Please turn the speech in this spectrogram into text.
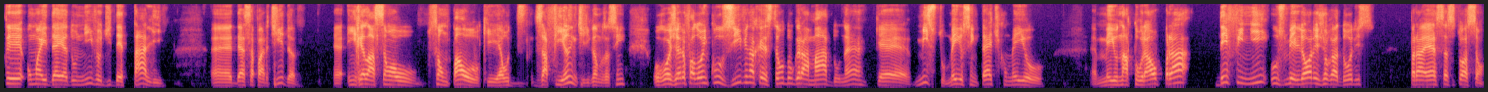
ter uma ideia do nível de detalhe é, dessa partida, é, em relação ao São Paulo, que é o desafiante, digamos assim, o Rogério falou inclusive na questão do gramado, né, que é misto, meio sintético, meio, é, meio natural, para definir os melhores jogadores para essa situação.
